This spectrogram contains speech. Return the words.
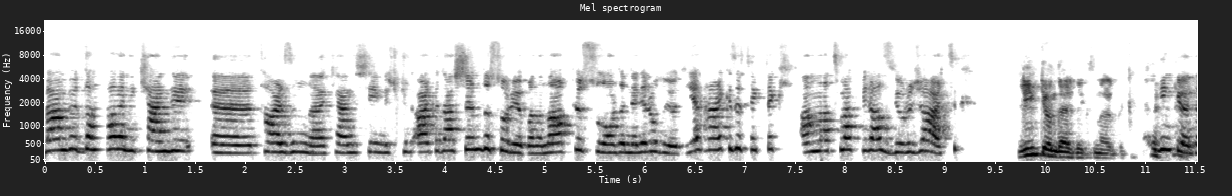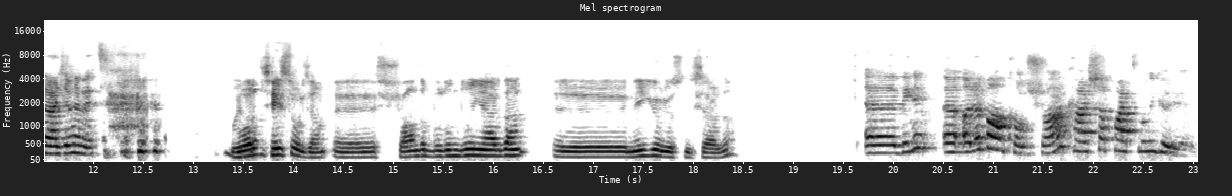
Ben böyle daha hani kendi e, tarzımla, kendi şeyimle. Çünkü arkadaşlarım da soruyor bana ne yapıyorsun orada neler oluyor diye. Herkese tek tek anlatmak biraz yorucu artık. Link göndereceksin artık. Link göndereceğim evet. Bu arada şey soracağım. Ee, şu anda bulunduğun yerden e, neyi görüyorsun dışarıda? Ee, benim e, ara balkon şu an. Karşı apartmanı görüyorum.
